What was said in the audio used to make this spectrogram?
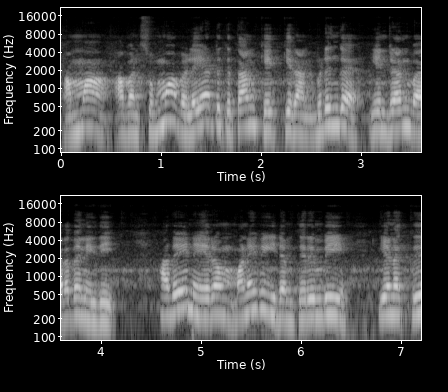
அம்மா அவன் சும்மா விளையாட்டுக்குத்தான் கேட்கிறான். விடுங்க என்றான் பரதநிதி. அதே நேரம் மனைவியிடம் திரும்பி எனக்கு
